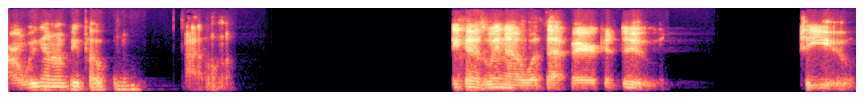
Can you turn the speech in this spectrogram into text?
Are we gonna be poking him? I don't know, because we know what that bear could do to you.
